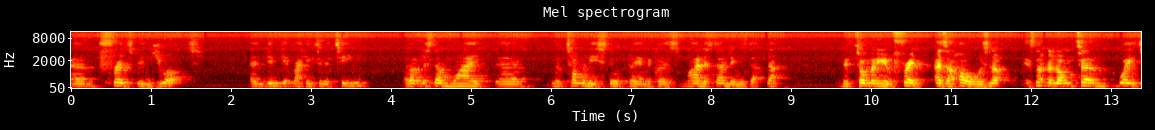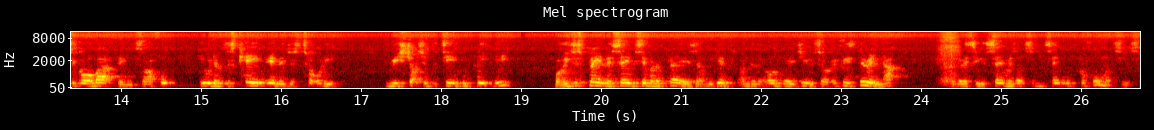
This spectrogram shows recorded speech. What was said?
um, Fred's been dropped and didn't get back into the team. I don't understand why uh, McTominay's still playing because my understanding was that that McTominay and Fred as a whole is not it's not the long term way to go about things. So I thought he would have just came in and just totally restructured the team completely. But he's just playing the same similar players that we did under the old regime. So if he's doing that, we're going to see the same results and the same performances.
